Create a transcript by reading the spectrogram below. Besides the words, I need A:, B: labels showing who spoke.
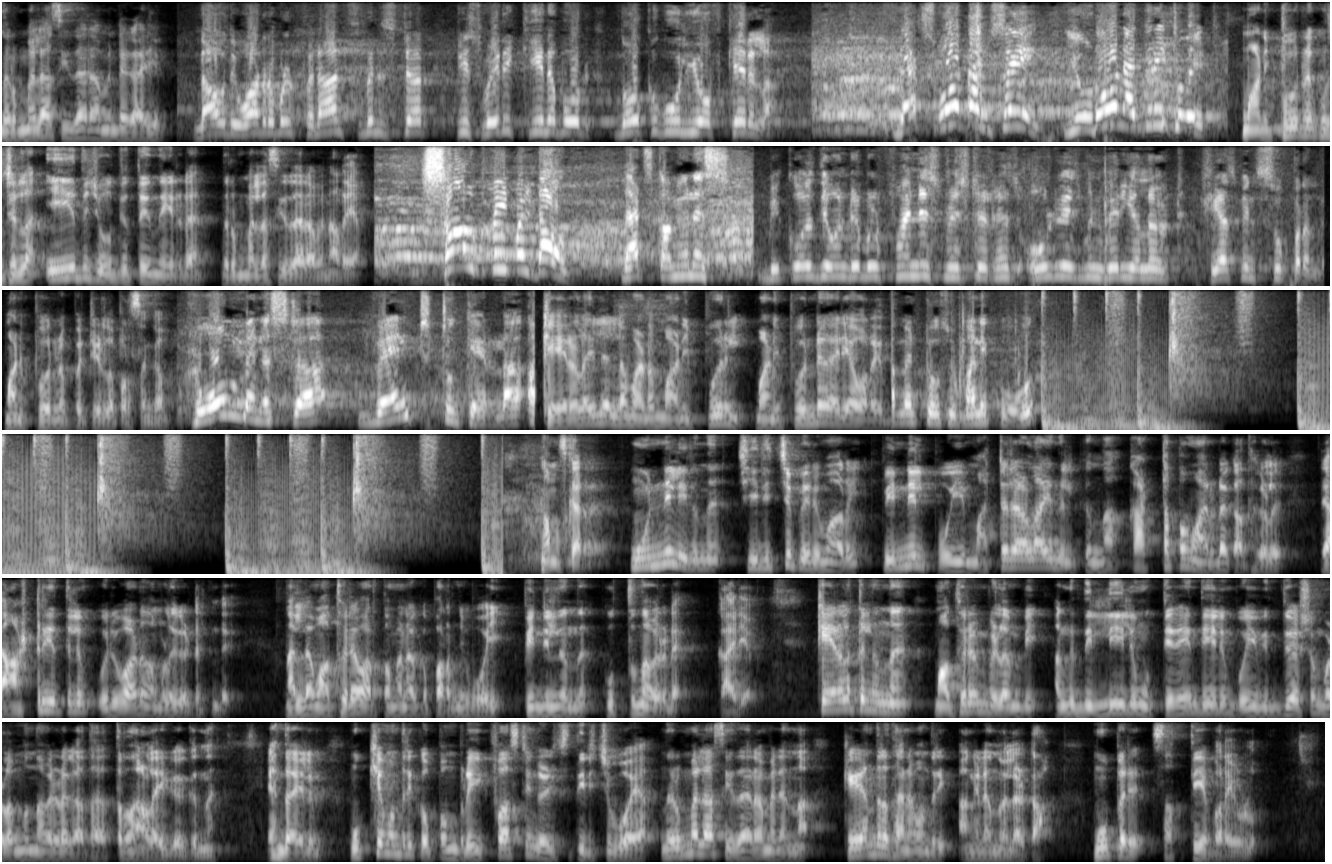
A: നിർമ്മല സീതാരാമന്റെ കാര്യം.
B: Now the honourable finance minister is very keen about
C: നോക്കുകൂലി of Kerala
A: മണിപ്പൂരിനെ കുറിച്ചുള്ള ഏത് ചോദ്യത്തെയും നേരിടാൻ നിർമ്മല സീതാരാമൻ അറിയാം. മണിപ്പൂരിനെ പറ്റിയുള്ള പ്രസംഗം. കേരളയിലല്ല മാഡം മണിപ്പൂരിൽ മണിപ്പൂരിന്റെ കാര്യമാണ് പറയുന്നത്. നമസ്കാരം. മുന്നിലിരുന്ന് ചിരിച്ചു പെരുമാറി പിന്നിൽ പോയി മറ്റൊരാളായി നിൽക്കുന്ന കട്ടപ്പമാരുടെ കഥകൾ രാഷ്ട്രീയത്തിലും ഒരുപാട് നമ്മൾ കേട്ടിട്ടുണ്ട്. നല്ല മധുര വർത്തമാനമൊക്കെ പറഞ്ഞു പോയി പിന്നിൽ നിന്ന് കുത്തുന്നവരുടെ കാര്യം. കേരളത്തിൽ നിന്ന് മധുരം വിളമ്പി അങ്ങ് ദില്ലിയിലും ഉത്തരേന്ത്യയിലും പോയി വിദ്വേഷം വിളമ്പുന്നവരുടെ കഥ എത്ര നാളായി കേൾക്കുന്നത് എന്തായാലും മുഖ്യമന്ത്രിക്കൊപ്പം ബ്രേക്ക്ഫാസ്റ്റും കഴിച്ച് തിരിച്ചുപോയ നിർമ്മല സീതാരാമൻ എന്ന കേന്ദ്ര ധനമന്ത്രി അങ്ങനെയൊന്നുമല്ല കേട്ടോ മൂപ്പര് സത്യേ പറയുള്ളൂ.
